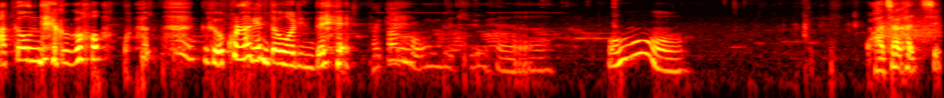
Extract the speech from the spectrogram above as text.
아까운데 그거, 그거 콜라겐 덩어리인데. 아니, 따로 먹으면 되지 어, 오, 과자 같이.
